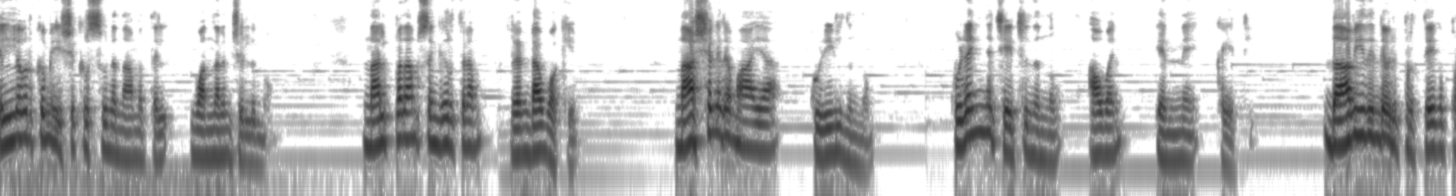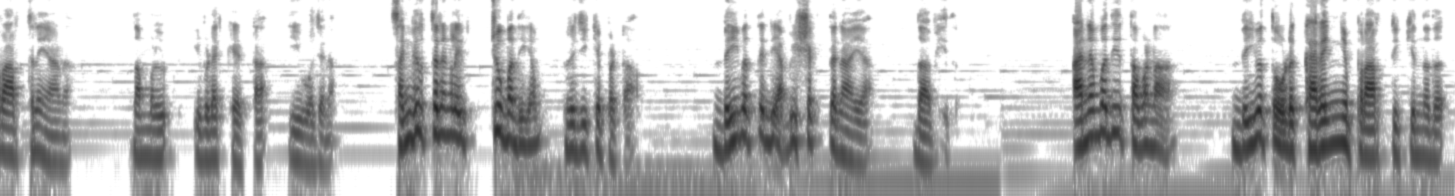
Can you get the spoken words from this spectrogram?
എല്ലാവർക്കും യേശുക്രിസ്തുവിന്റെ നാമത്തിൽ വന്ദനം ചൊല്ലുന്നു. നാൽപ്പതാം സങ്കീർത്തനം രണ്ടാം വാക്യം. നാശകരമായ കുഴിയിൽ നിന്നും കുഴഞ്ഞ ചേറ്റിൽ നിന്നും അവൻ എന്നെ കയറ്റി. ദാവീദിന്റെ ഒരു പ്രത്യേക പ്രാർത്ഥനയാണ് നമ്മൾ ഇവിടെ കേട്ട ഈ വചനം. സങ്കീർത്തനങ്ങൾ ഏറ്റവും അധികം രചിക്കപ്പെട്ട ദൈവത്തിന്റെ അഭിഷക്തനായ ദാവീദ്. അനവധി തവണ ദൈവത്തോട് കരഞ്ഞ് പ്രാർത്ഥിക്കുന്നത്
